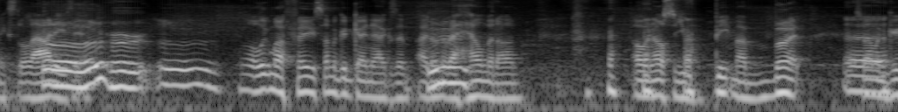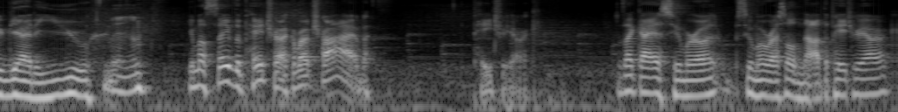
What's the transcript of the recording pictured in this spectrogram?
makes it a lot easier. Oh look at my face. I'm a good guy now because I don't have a helmet on. oh, and also you beat my butt, so I'm a Uh, good guy to you. Man. You must save the patriarch of our tribe. Patriarch. Was that guy a sumo sumo wrestled, not the patriarch?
